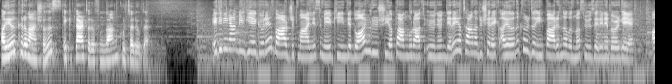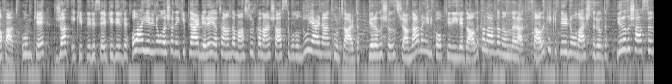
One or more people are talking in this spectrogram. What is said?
ayağı kırılan şahıs ekipler tarafından kurtarıldı. Edinilen bilgiye göre Bağırcık Mahallesi mevkiinde doğa yürüyüşü yapan Murat Ün'ün dere yatağına düşerek ayağını kırdığı ihbarının alınması üzerine bölgeye AFAD, UMKE, JAK ekipleri sevk edildi. Olay yerine ulaşan ekipler dere yatağında mahsur kalan şahsı bulunduğu yerden kurtardı. Yaralı şahıs jandarma helikopteriyle dağlık alandan alınarak sağlık ekiplerine ulaştırıldı. Yaralı şahsın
